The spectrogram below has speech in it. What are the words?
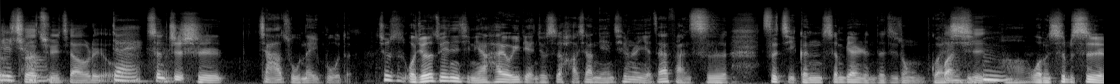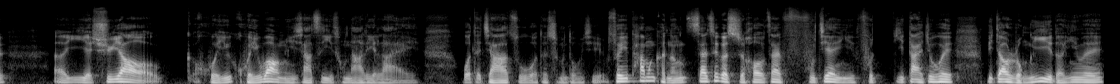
日常，社区交流，对，甚至是家族内部的。就是我觉得最近几年还有一点，就是好像年轻人也在反思自己跟身边人的这种关关系系嗯啊，我们是不是呃也需要回回望一下自己从哪里来，我的家族，我的什么东西？所以他们可能在这个时候，在福建一福一带就会比较容易的，因为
